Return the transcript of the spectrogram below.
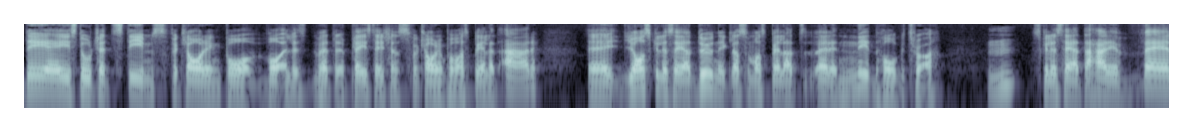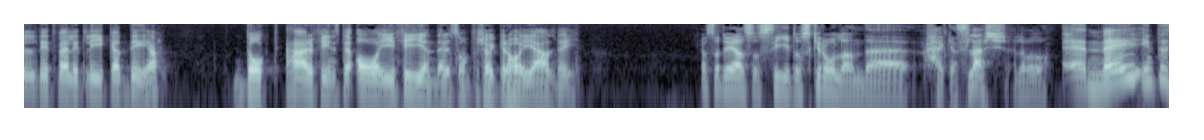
det är i stort sett Steams förklaring på vad, eller vad heter det, Playstations förklaring på vad spelet är. Eh, jag skulle säga att du Niklas som har spelat, är det, Nidhogg tror jag. Mm. Skulle säga att det här är väldigt, väldigt lika det. Dock här finns det AI-fiender som försöker ha ihjäl dig. Alltså det är alltså sidoskrollande hack and slash, eller vadå? Eh, nej, inte,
